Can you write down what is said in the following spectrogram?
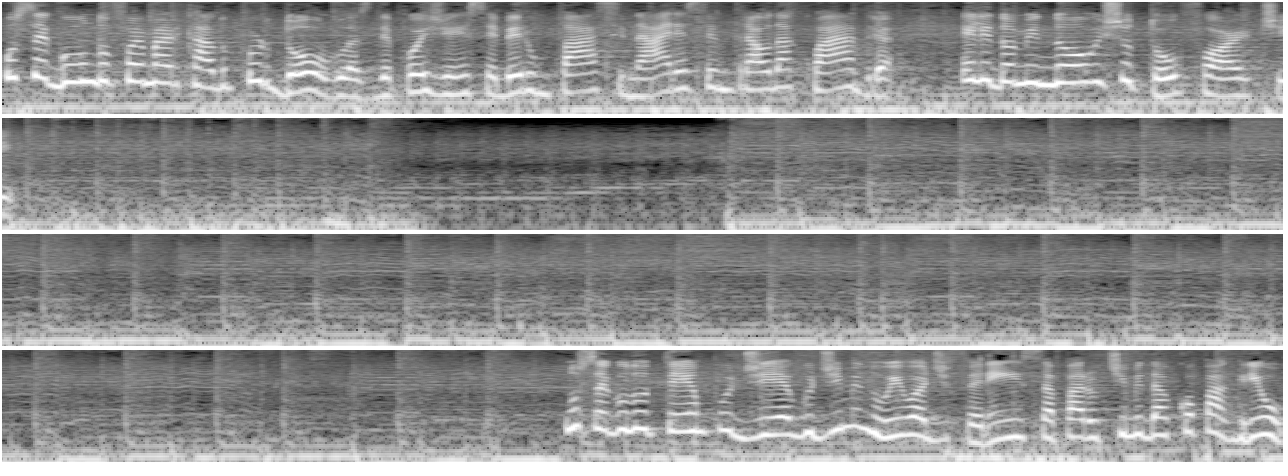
O segundo foi marcado por Douglas, depois de receber um passe na área central da quadra. Ele dominou e chutou forte. No segundo tempo, Diego diminuiu a diferença para o time da Copagril,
